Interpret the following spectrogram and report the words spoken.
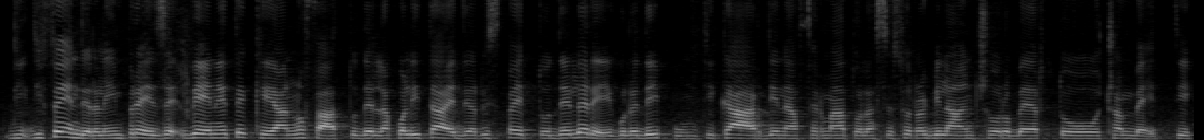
di difendere le imprese venete che hanno fatto della qualità e del rispetto delle regole dei punti cardine, ha affermato l'assessore al bilancio Roberto Ciambetti.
